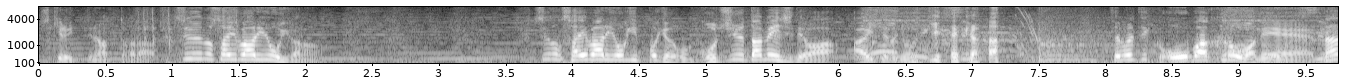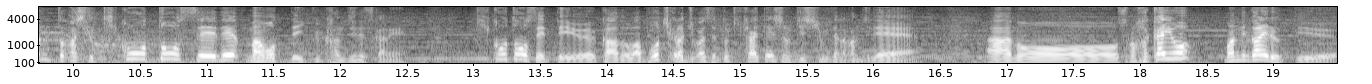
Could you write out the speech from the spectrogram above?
スキル言ってなかったから。普通のサイバー容疑かな普通のサイバー容疑っぽいけど50ダメージでは相手何もできないから。サイバーティックオーバークローはねなんとかして気候統制で守っていく感じですかね。気候統制っていうカードは墓地から除外すると機械停止の儀式みたいな感じであのー、その破壊を免れるっていう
